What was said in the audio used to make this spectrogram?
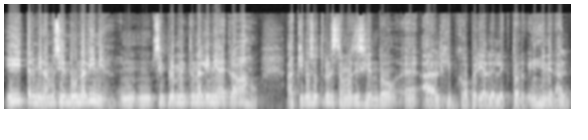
Y terminamos siendo una línea, simplemente una línea de trabajo. Aquí nosotros le estamos diciendo eh, al hip hopper y al elector en general,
